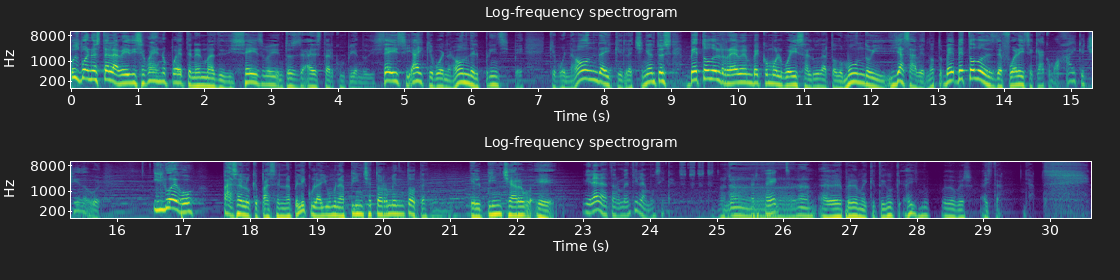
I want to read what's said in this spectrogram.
pues bueno, esta la ve y dice, güey, no puede tener más de 16, güey. Entonces ha de estar cumpliendo 16 y, ay, qué buena onda el príncipe, qué buena onda y que la chingada. Entonces ve todo el Reven, ve cómo el güey saluda a todo mundo y, y ya sabes, ¿no? Ve, ve todo desde fuera y se queda como, ay, qué chido, güey. Y luego pasa lo que pasa en la película. Hay una pinche tormentota. El pinche árbol... eh, Mira la tormenta y la música. Perfecto. a ver, espérame, que tengo que. Ay, no puedo ver. Ahí está. Ya.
